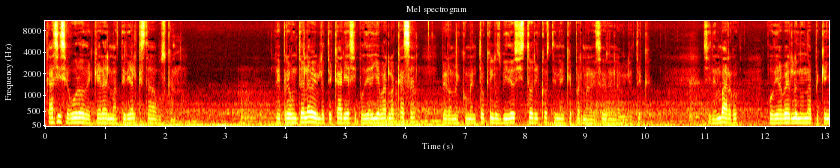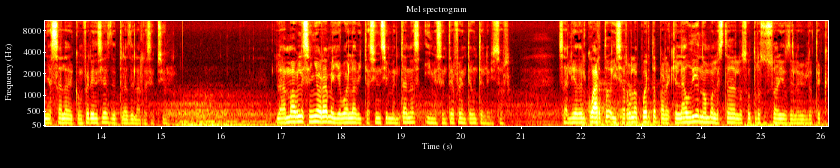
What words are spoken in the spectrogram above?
casi seguro de que era el material que estaba buscando. Le pregunté a la bibliotecaria si podía llevarlo a casa, pero me comentó que los videos históricos tenían que permanecer en la biblioteca. Sin embargo, podía verlo en una pequeña sala de conferencias detrás de la recepción. La amable señora me llevó a la habitación sin ventanas y me senté frente a un televisor. Salió del cuarto y cerró la puerta para que el audio no molestara a los otros usuarios de la biblioteca.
